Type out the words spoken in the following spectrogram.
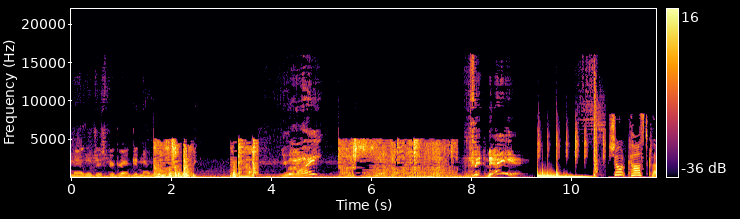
might as well just figure out get my. You alright? Short Cast Club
